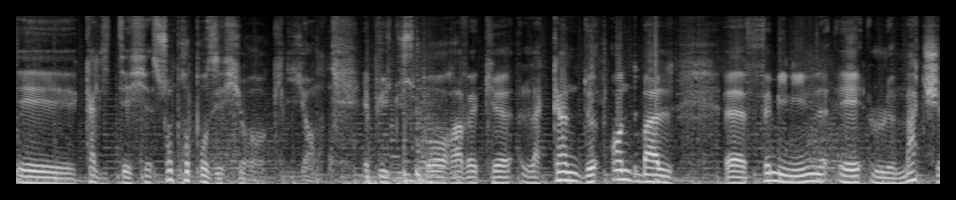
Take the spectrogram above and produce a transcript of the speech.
et qualité sont proposés aux clients. Et puis du sport avec euh, la canne de handball euh, féminine et le match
